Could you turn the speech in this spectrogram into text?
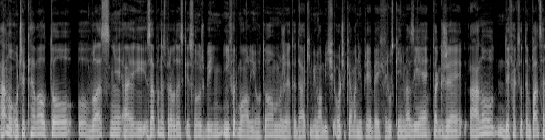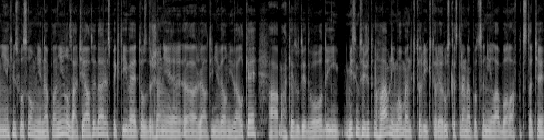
Áno, očakával to vlastne aj západné spravodajské služby informovali o tom, že teda aký by mal byť očakávaný priebeh ruskej invázie. Takže áno, de facto ten plán sa nejakým spôsobom nenaplnil, zatiaľ teda respektíve to zdržanie je relatívne veľmi veľké. A aké sú tie dôvody? Myslím si, že ten hlavný moment, ktorý, ktorý ruská strana podcenila, bola v podstate e,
